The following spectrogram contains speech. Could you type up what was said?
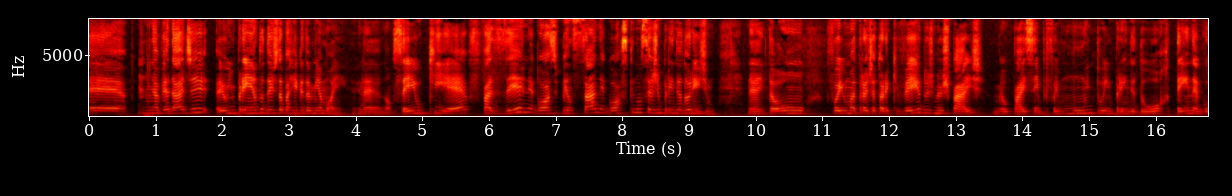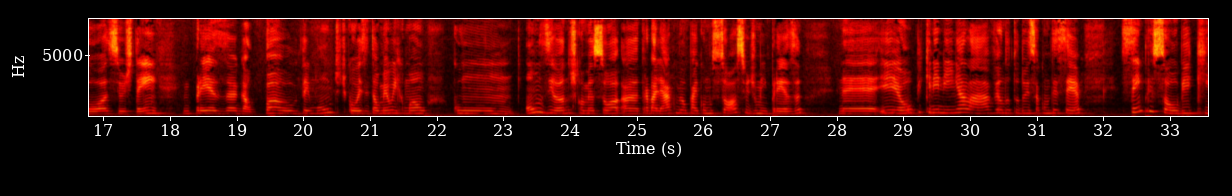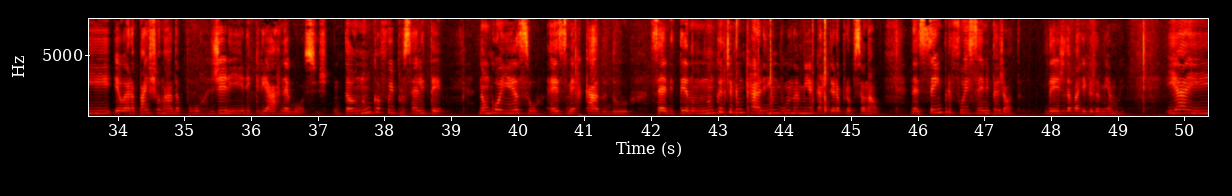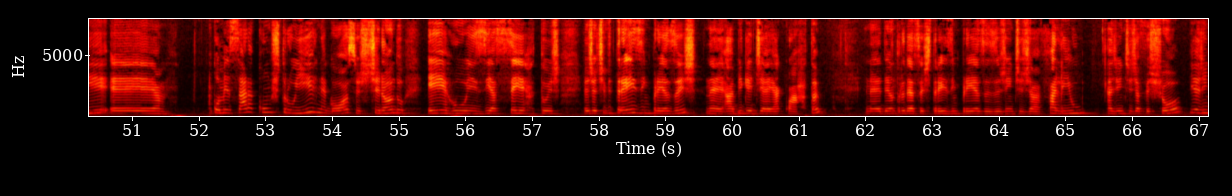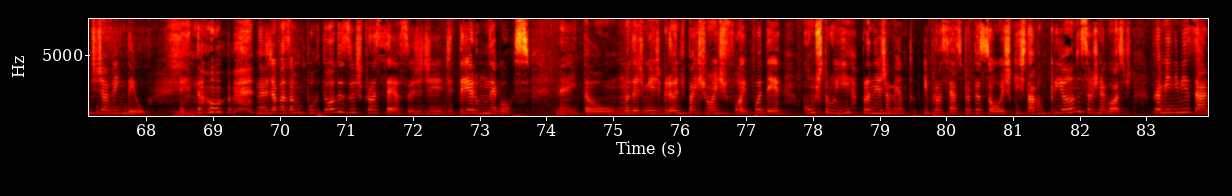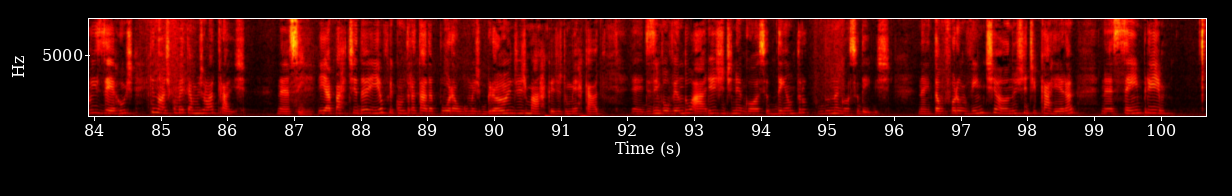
É, na verdade, eu empreendo desde a barriga da minha mãe, né? Não sei o que é fazer negócio, pensar negócio que não seja empreendedorismo, né? Então, foi uma trajetória que veio dos meus pais. Meu pai sempre foi muito empreendedor, tem negócios, tem empresa, galpão, tem um monte de coisa. Então, meu irmão com 11 anos, começou a trabalhar com meu pai como sócio de uma empresa, né? E eu, pequenininha lá, vendo tudo isso acontecer, sempre soube que eu era apaixonada por gerir e criar negócios. Então, nunca fui para o CLT. Não conheço esse mercado do CLT, nunca tive um carimbo na minha carteira profissional. Né? Sempre fui CNPJ, desde a barriga da minha mãe. E aí, é começar a construir negócios, tirando erros e acertos. Eu já tive três empresas, né? A Big Ed é a quarta. Né? Dentro dessas três empresas, a gente já faliu, a gente já fechou e a gente já vendeu. Então, né, já passamos por todos os processos de, de ter um negócio. Né? Então, uma das minhas grandes paixões foi poder construir planejamento e processo para pessoas que estavam criando seus negócios para minimizar os erros que nós cometemos lá atrás. Né? Sim. E a partir daí eu fui contratada por algumas grandes marcas do mercado, é, desenvolvendo áreas de negócio dentro do negócio deles. Né? Então foram 20 anos de carreira, né? sempre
